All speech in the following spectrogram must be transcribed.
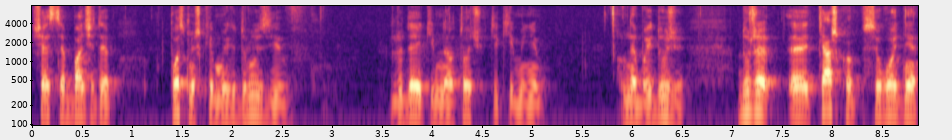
щастя бачити посмішки моїх друзів, людей, які мене оточують, які мені не байдужі. Дуже е, тяжко сьогодні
